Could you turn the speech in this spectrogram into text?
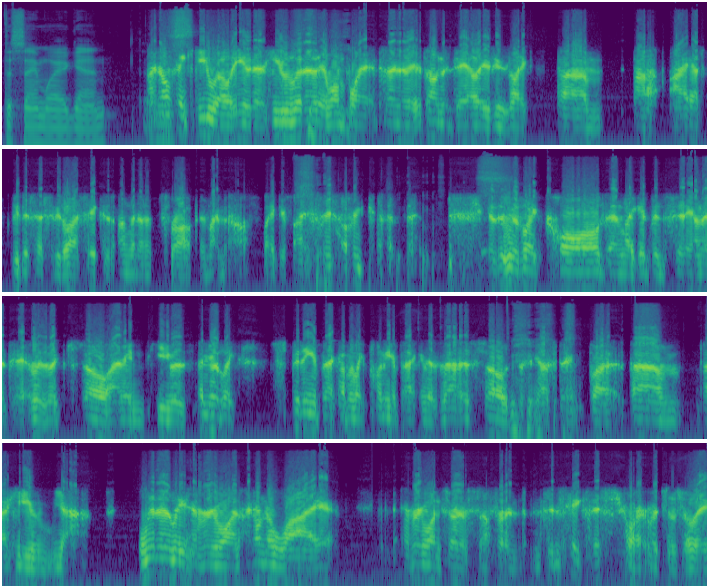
the same way again. I don't think he will either. He literally at one point it turned it's on the dailies. He's like, um, uh, I have to be this has to be the last day because I'm gonna throw up in my mouth. Like if I you know, because it was like cold and like it'd been sitting on the table. It was like so. I mean, he was and he was like spitting it back up and like putting it back in his mouth. It's so disgusting. But um, but he yeah, literally everyone. I don't know why. Everyone sort of suffered to make this short, which is really,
